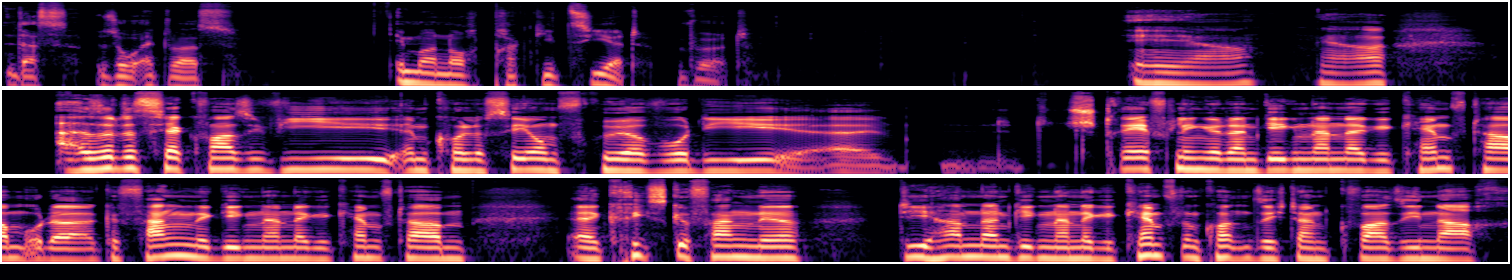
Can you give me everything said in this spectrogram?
dass so etwas immer noch praktiziert wird. Ja, ja. Also das ist ja quasi wie im Kolosseum früher, wo die äh, Sträflinge dann gegeneinander gekämpft haben oder Gefangene gegeneinander gekämpft haben, äh, Kriegsgefangene, die haben dann gegeneinander gekämpft und konnten sich dann quasi nach,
